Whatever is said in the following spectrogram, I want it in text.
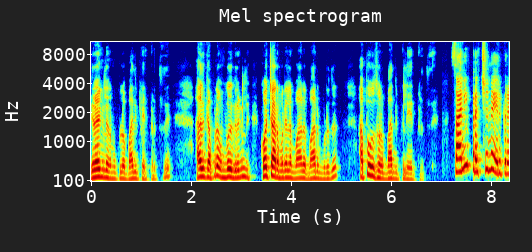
கிரகங்களை நமக்குள்ள பாதிப்பு ஏற்படுத்துது. அதுக்கப்புறம் ஒம்பது கிரகங்கள் கோச்சார முறையில் மாறு மாறும் பொழுது அப்போ ஒரு பாதிப்புகளை ஏற்படுத்துது. சனி பிரச்சனை இருக்கிற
